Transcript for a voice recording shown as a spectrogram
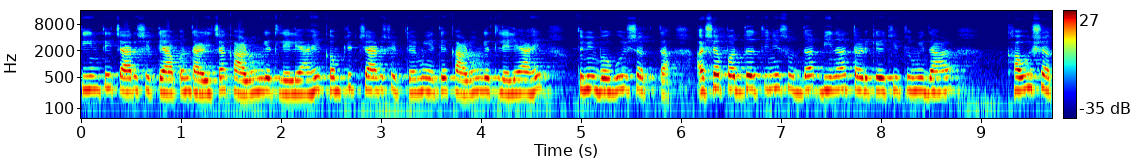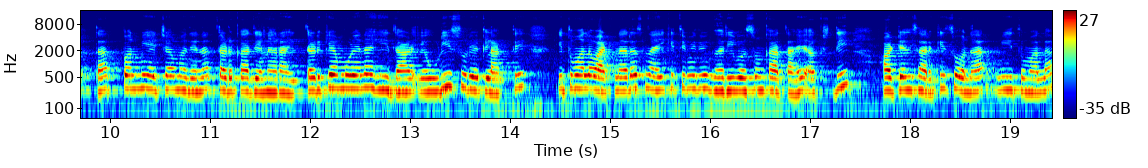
तीन ते चार शिट्ट्या आपण डाळीच्या काढून घेतलेल्या आहे. कंप्लीट चार शिट्ट्या मी येथे काढून घेतलेल्या आहे. तुम्ही बघू शकता. अशा पद्धतीने सुद्धा बिना तडक्याची तुम्ही डाळ खाऊ शकतात पण मी याच्यामध्ये ना तडका देणार आहे. तडक्यामुळे ना ही डाळ एवढी सुरेख लागते की तुम्हाला वाटणारच नाही की तुम्ही तुम्ही घरी बसून खात आहे. अगदी हॉटेलसारखीच होणार मी तुम्हाला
